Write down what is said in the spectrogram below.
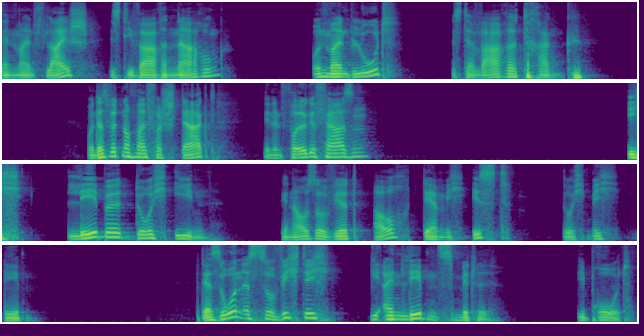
Denn mein Fleisch ist die wahre Nahrung und mein Blut ist der wahre Trank. Und das wird nochmal verstärkt in den Folgeversen. ich lebe durch ihn. Genauso wird auch der mich isst durch mich leben. Der Sohn ist so wichtig wie ein Lebensmittel, wie Brot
